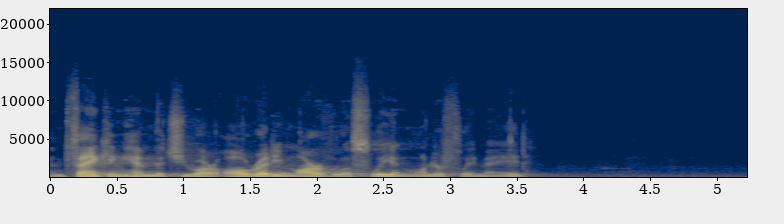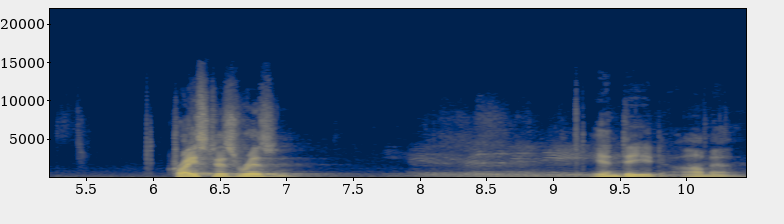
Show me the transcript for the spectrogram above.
and thanking Him that you are already marvelously and wonderfully made. Christ is risen. Is risen indeed. Indeed. Amen.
